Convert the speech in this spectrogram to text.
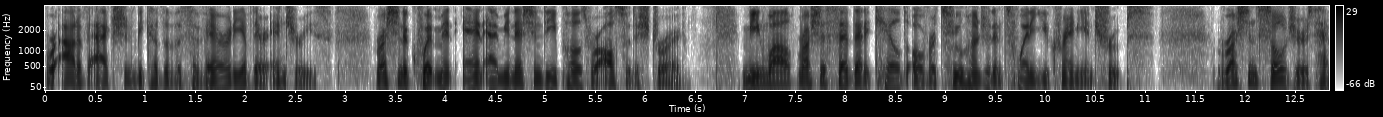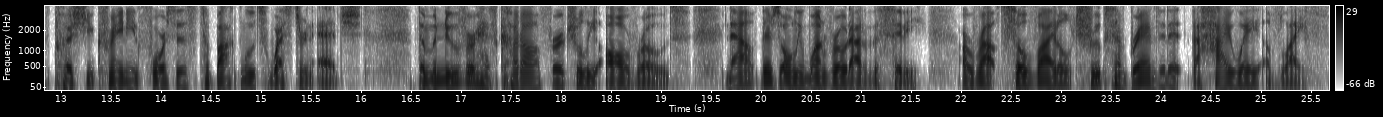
were out of action because of the severity of their injuries. Russian equipment and ammunition depots were also destroyed. Meanwhile, Russia said that it killed over 220 Ukrainian troops. Russian soldiers have pushed Ukrainian forces to Bakhmut's western edge. The maneuver has cut off virtually all roads. Now, there's only one road out of the city, a route so vital, troops have branded it the Highway of Life.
